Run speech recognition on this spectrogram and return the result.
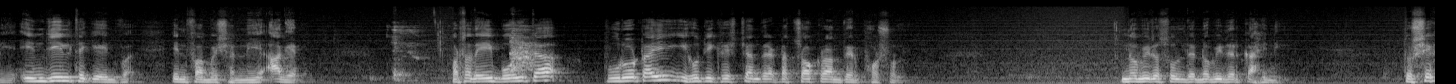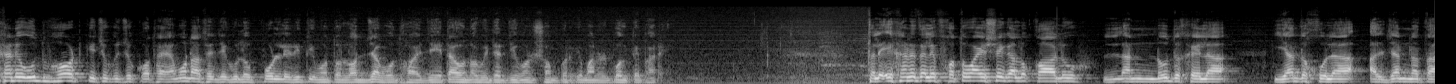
নিয়ে ইঞ্জিল থেকে ইনফরমেশান নিয়ে আগের। অর্থাৎ এই বইটা পুরোটাই ইহুদি খ্রিস্টানদের একটা চক্রান্তের ফসল। নবী রসুলদের, নবীদের কাহিনী। তো সেখানে উদ্ভট কিছু কিছু কথা এমন আছে যেগুলো পড়লে রীতিমতো লজ্জাবোধ হয় যে এটাও নবীদের জীবন সম্পর্কে মানুষ বলতে পারে। তাহলে এখানে তাহলে ফতোয়া এসে গেল, কালু লান্নুদ খেলা ইয়াদ খুলা আল জান্নাতা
